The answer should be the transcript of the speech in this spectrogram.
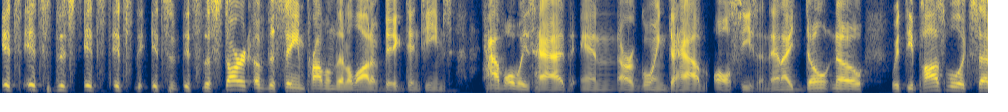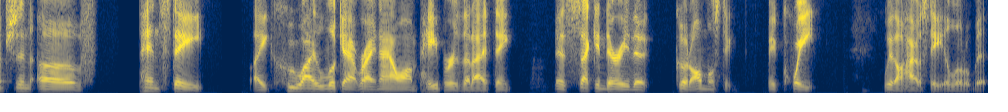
it's it's this it's it's it's it's the start of the same problem that a lot of Big Ten teams have always had and are going to have all season. And I don't know, with the possible exception of Penn State, like who I look at right now on paper that I think is secondary that could almost equate with Ohio State a little bit.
